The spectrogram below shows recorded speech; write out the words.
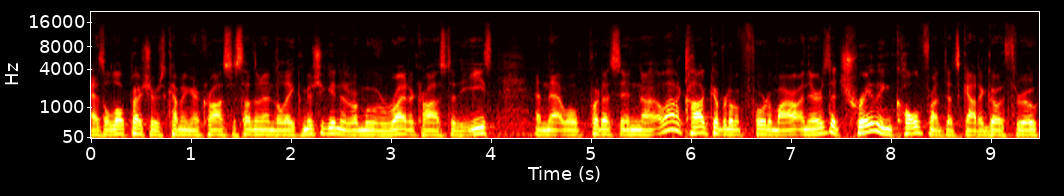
As the low pressure is coming across the southern end of Lake Michigan, it'll move right across to the east, and that will put us in uh, a lot of cloud cover for tomorrow. And there's a trailing cold front that's got to go through,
